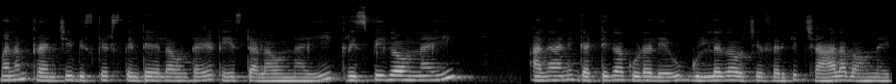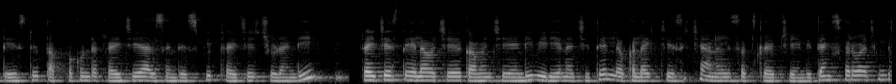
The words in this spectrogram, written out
మనం క్రంచీ బిస్కెట్స్ తింటే ఎలా ఉంటాయో టేస్ట్ అలా ఉన్నాయి. క్రిస్పీగా ఉన్నాయి. అలా అని గట్టిగా కూడా లేవు. గుల్లగా వచ్చేసరికి చాలా బాగున్నాయి టేస్ట్. తప్పకుండా ట్రై చేయాల్సిన రెసిపీ ట్రై చేసి చూడండి. ట్రై చేస్తే ఎలా వచ్చాయో కామెంట్ చేయండి. వీడియో నచ్చితే ఒక లైక్ చేసి ఛానల్ని సబ్స్క్రైబ్ చేయండి. Thanks for watching.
